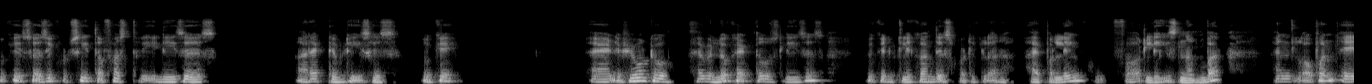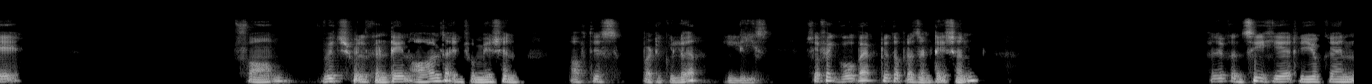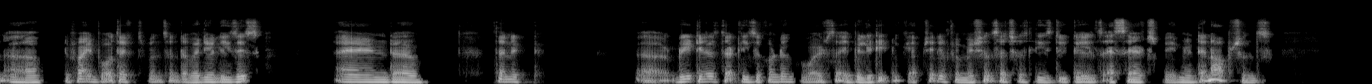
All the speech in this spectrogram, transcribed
okay so as you could see the first three leases are active leases okay and if you want to have a look at those leases you can click on this particular hyperlink for lease number and open a form which will contain all the information of this particular lease. So if I go back to the presentation, as you can see here, you can uh, define both expense and revenue leases and uh, then it uh, details that lease accounting provides the ability to capture information such as lease details, assets, payment, and options.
